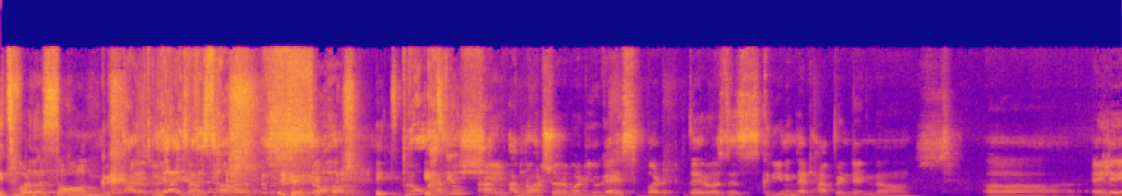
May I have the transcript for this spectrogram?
It's for the song. I was gonna Yeah, it's for the song. song. It's, Bro, it's- have you? I, shit. I'm not sure about you guys, but there was this screening that happened in uh, uh, LA.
